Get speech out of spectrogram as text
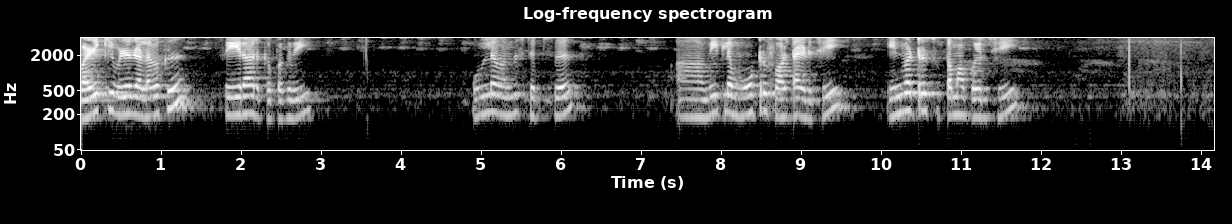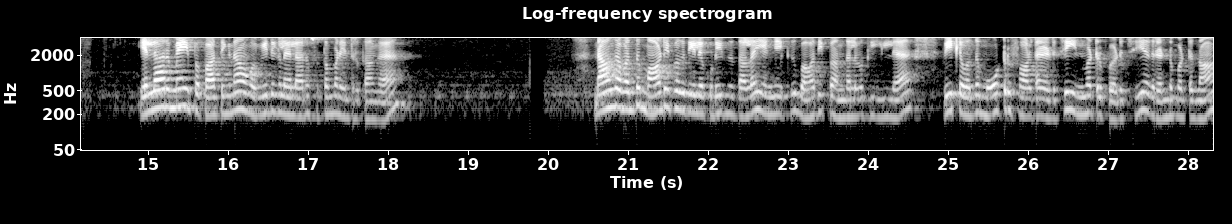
வழுக்கி விழுற அளவுக்கு சேராக இருக்குது பகுதி. உள்ளே வந்து ஸ்டெப்ஸு. வீட்டில் மோட்ரு ஃபால்ட் ஆகிடுச்சி இன்வெர்ட்ரு சுத்தமாக போயிடுச்சு எல்லாருமே இப்போ பார்த்தீங்கன்னா அவங்க வீடுகளை எல்லாரும் சுத்தம் பண்ணிகிட்ருக்காங்க நாங்கள் வந்து மாடி பகுதியில் குடியிருந்ததால் எங்களுக்கு பாதிப்பு அந்தளவுக்கு இல்லை. வீட்டில் வந்து மோட்ரு ஃபால்ட் ஆகிடுச்சு இன்வெர்ட்ரு போயிடுச்சு அது ரெண்டு மட்டும்தான்.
